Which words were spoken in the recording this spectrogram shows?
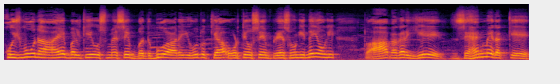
خوشبو نہ آئے بلکہ اس میں سے بدبو آ رہی ہو تو کیا عورتیں اس سے امپریس ہوں گی؟ نہیں ہوں گی۔ تو آپ اگر یہ ذہن میں رکھ کے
